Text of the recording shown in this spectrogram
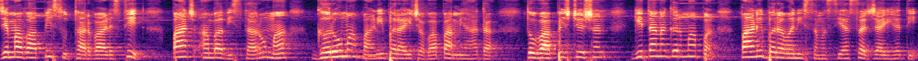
જેમાં વાપી સુથારવાડ સ્થિત પાંચ આંબા વિસ્તારોમાં ઘરોમાં પાણી ભરાઈ જવા પામ્યા હતા. તો વાપી સ્ટેશન ગીતાનગરમાં પણ પાણી ભરાવાની સમસ્યા સર્જાઈ હતી.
